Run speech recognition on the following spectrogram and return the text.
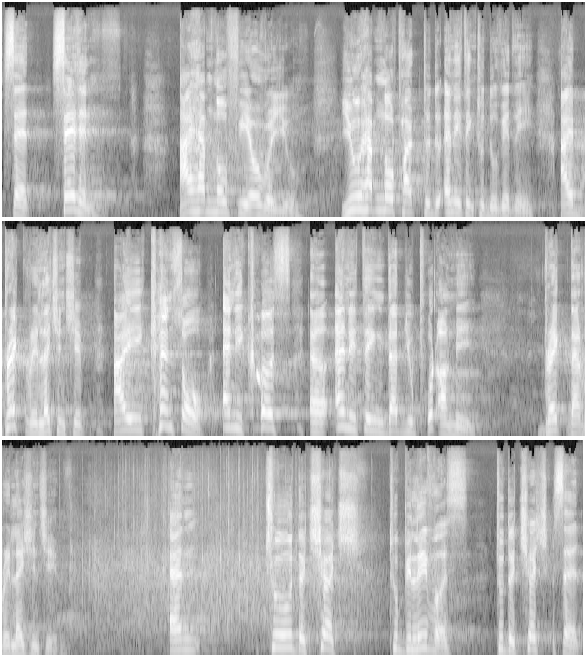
said, Satan, I have no fear over you. You have no part to do anything to do with me. I break relationship. I cancel any curse, uh, anything that you put on me. Break that relationship. And to the church, to believers, to the church said,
